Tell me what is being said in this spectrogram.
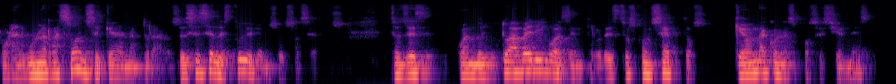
Por alguna razón se quedan atorados. Ese es el estudio que nosotros hacemos. Entonces, cuando tú averiguas dentro de estos conceptos qué onda con las posesiones,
